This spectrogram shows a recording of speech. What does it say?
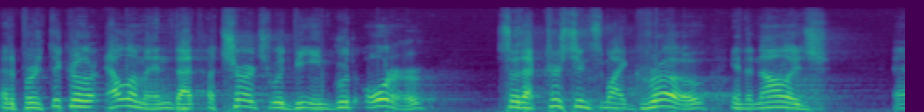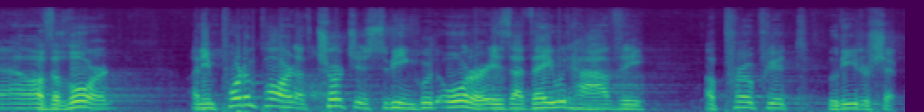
and a particular element that a church would be in good order so that Christians might grow in the knowledge uh, of the Lord. An important part of churches to be in good order is that they would have the appropriate leadership.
